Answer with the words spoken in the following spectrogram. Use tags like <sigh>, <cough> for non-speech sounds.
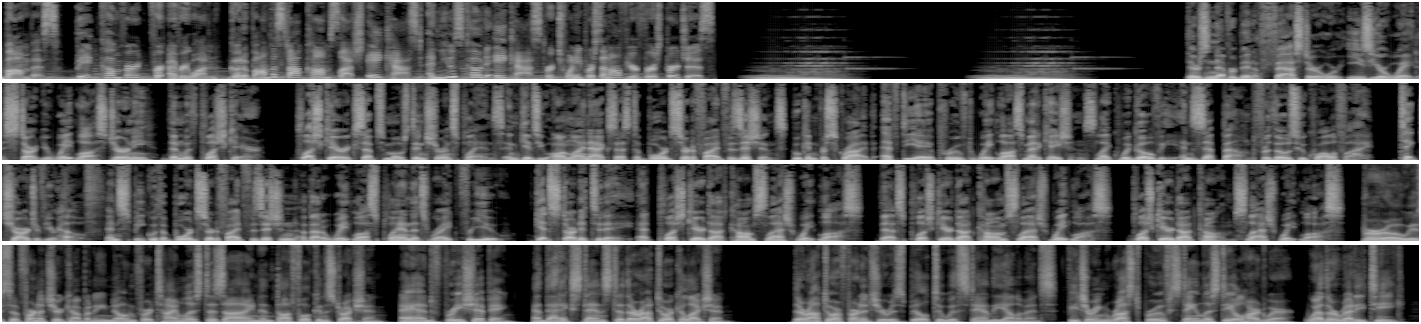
Bombas. Big comfort for everyone. Go to bombas.com slash ACAST and use code ACAST for 20% off your first purchase. There's never been a faster or easier way to start your weight loss journey than with PlushCare. PlushCare accepts most insurance plans and gives you online access to board-certified physicians who can prescribe FDA-approved weight loss medications like Wigovi and Zepbound for those who qualify. Take charge of your health and speak with a board-certified physician about a weight loss plan that's right for you. Get started today at plushcare.com slash weight loss. That's plushcare.com slash weight loss. plushcare.com slash weight loss. Burrow is a furniture company known for timeless design and thoughtful construction and free shipping, and that extends to their outdoor collection. Their outdoor furniture is built to withstand the elements, featuring rust-proof stainless steel hardware, weather-ready teak,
